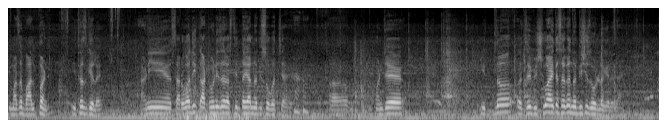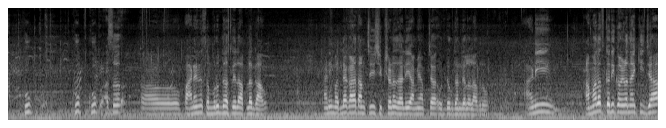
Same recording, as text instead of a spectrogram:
की माझं बालपण इथंच गेलं आहे आणि सर्वाधिक आठवणी जर असतील तर या नदीसोबतच्या आहे म्हणजे इथलं जे विश्व आहे ते सगळं नदीशी जोडलं गेलेलं आहे. खूप खूप खूप असं पाण्याने समृद्ध असलेलं आपलं गाव. आणि मधल्या काळात आमची शिक्षणं झाली आम्ही आमच्या उद्योगधंद्याला लागलो. आणि आम्हालाच कधी कळलं नाही की ज्या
